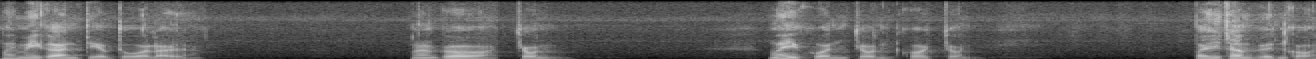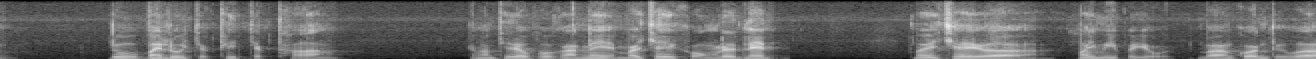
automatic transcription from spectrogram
ไม่มีการเตรียมตัวอะไร มันก็จน ไม่ควรจนก็จน ไปทางอื่นก่อน ดูไม่รู้จักทิศจากทางทั้งที่เราพูดกันนี่ไม่ใช่ของเล่นๆไม่ใช่ว่าไม่มีประโยชน์ บางคนถือว่า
